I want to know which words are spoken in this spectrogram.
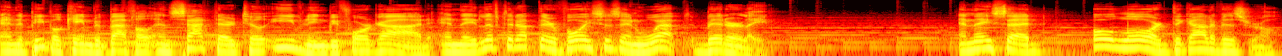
And the people came to Bethel and sat there till evening before God, and they lifted up their voices and wept bitterly. And they said, O Lord, the God of Israel,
